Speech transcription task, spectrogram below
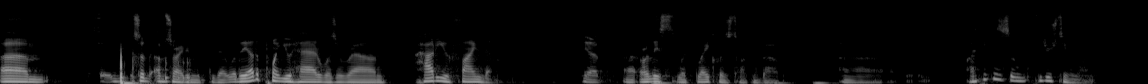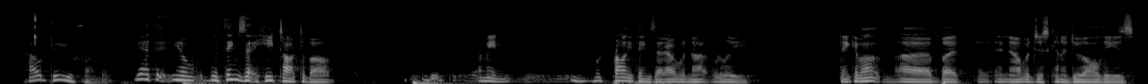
Um, so I'm sorry I didn't do that. Well, the other point you had was around how do you find them, yep. uh, or at least what Blake was talking about. Uh, I think this is an interesting one. How do you find them? Yeah. The, you know, the things that he talked about, I mean, probably things that I would not really think about, uh, but, and I would just kind of do all these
